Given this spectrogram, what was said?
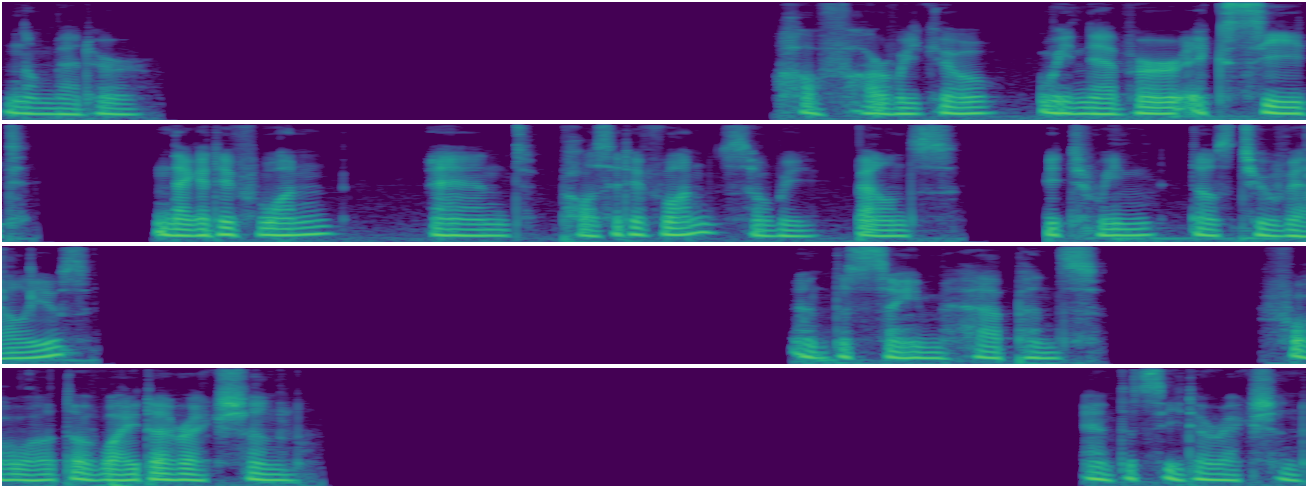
no matter how far we go. We never exceed negative 1 and positive 1, so we bounce between those two values. And the same happens for the y direction and the z direction.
